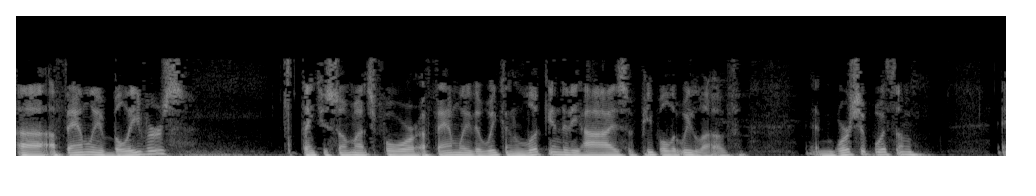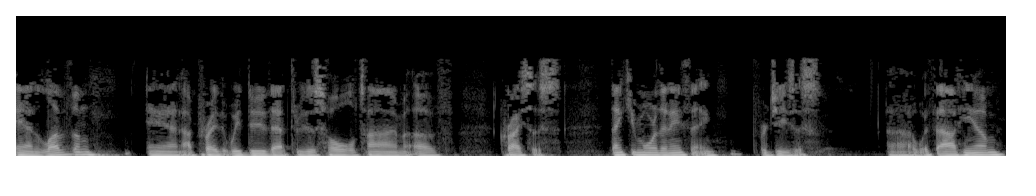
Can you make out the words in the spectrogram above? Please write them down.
uh, a family of believers. Thank you so much for a family that we can look into the eyes of people that we love and worship with them and love them. And I pray that we do that through this whole time of crisis. Thank you more than anything for Jesus. Uh, without him,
